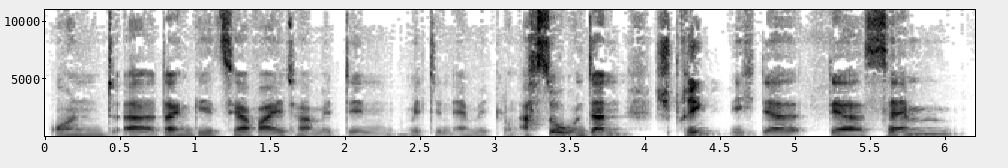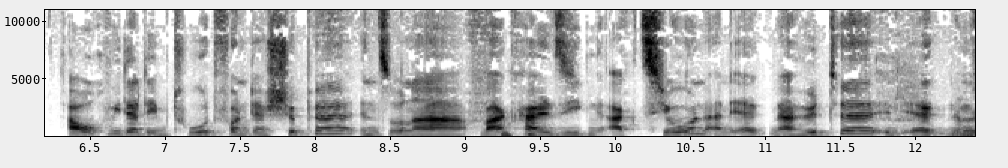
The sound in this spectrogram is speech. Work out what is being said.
Und äh, dann geht's ja weiter mit den, mit den Ermittlungen. Ach so, und dann springt nicht der, der Sam auch wieder dem Tod von der Schippe in so einer waghalsigen Aktion an irgendeiner Hütte in Ja, irgendeinem genau,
